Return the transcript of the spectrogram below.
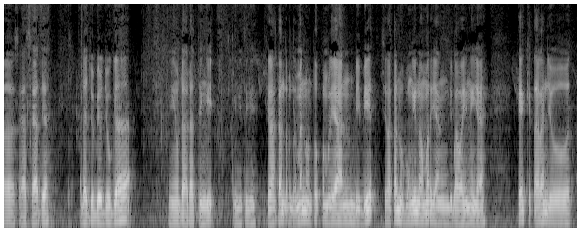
uh, sehat-sehat ya. Ada jubil juga. Ini udah ada tinggi tinggi tinggi silahkan teman-teman untuk pembelian bibit silahkan hubungi nomor yang di bawah ini ya. Oke kita lanjut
